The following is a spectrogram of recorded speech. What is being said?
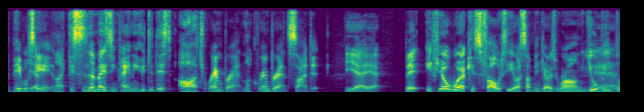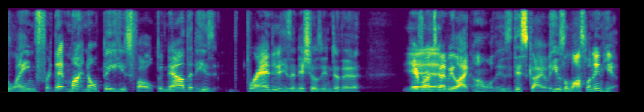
and people see it and like, this is an amazing painting. Who did this? Oh, it's Rembrandt. Look, Rembrandt signed it. Yeah, yeah. But if your work is faulty or something goes wrong, you'll be blamed for it. That might not be his fault, but now that he's branded his initials into the, everyone's going to be like, oh well, it was this guy. He was the last one in here.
